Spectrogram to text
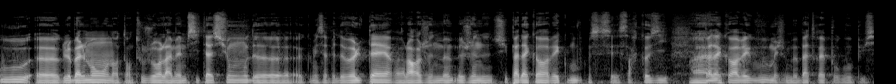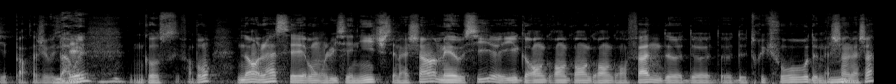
où euh, globalement on entend toujours la même citation de euh, comment il s'appelle de Voltaire. Alors je ne me, je ne suis pas d'accord avec vous, c'est Sarkozy. Ouais. Pas d'accord avec vous, mais je me battrai pour que vous puissiez partager vos Bah idées. oui. Une grosse, enfin bon, non là c'est bon, lui c'est Nietzsche, c'est machin, mais aussi euh, il est grand, grand, grand, grand, grand fan de de de, de Truffaut, de machin, Mhm. machin.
